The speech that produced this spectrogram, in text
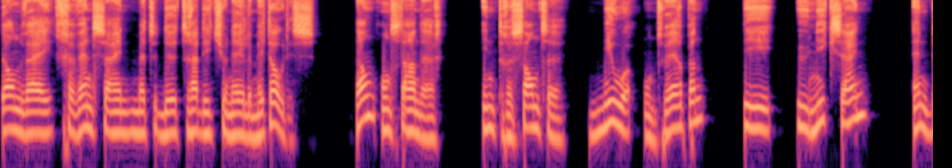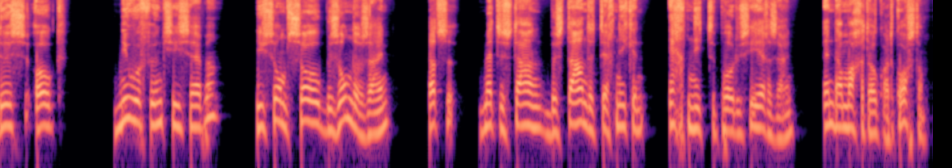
dan wij gewend zijn met de traditionele methodes. Dan ontstaan er interessante nieuwe ontwerpen die uniek zijn en dus ook nieuwe functies hebben, die soms zo bijzonder zijn dat ze met de bestaande technieken echt niet te produceren zijn. En dan mag het ook wat kosten.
